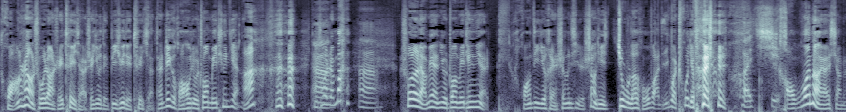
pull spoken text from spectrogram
皇上说让谁退下，谁就得必须得退下。但这个皇后就装没听见啊，你说什么？啊？说了两遍就装没听见。皇帝就很生气，上去揪住他头发，你给我出去吧！我去，好窝囊呀，想着。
